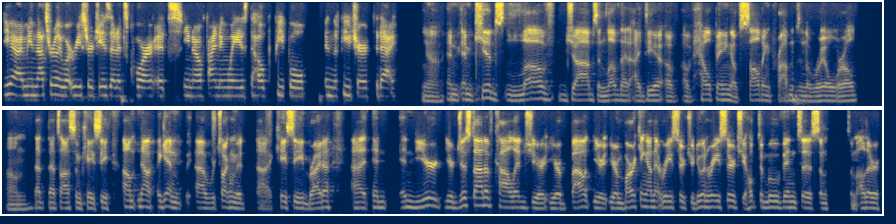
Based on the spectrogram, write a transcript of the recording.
Yeah i mean that's really what research is at its core. It's you know finding ways to help people in the future today. Yeah, and and kids love jobs and love that idea of of helping, of solving problems in the real world. Um, that that's awesome, Casey. Um, now again, uh, we're talking with uh, Casey Brida, uh, and and you're you're just out of college. You're you're about you're you're embarking on that research. You're doing research. You hope to move into some some other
